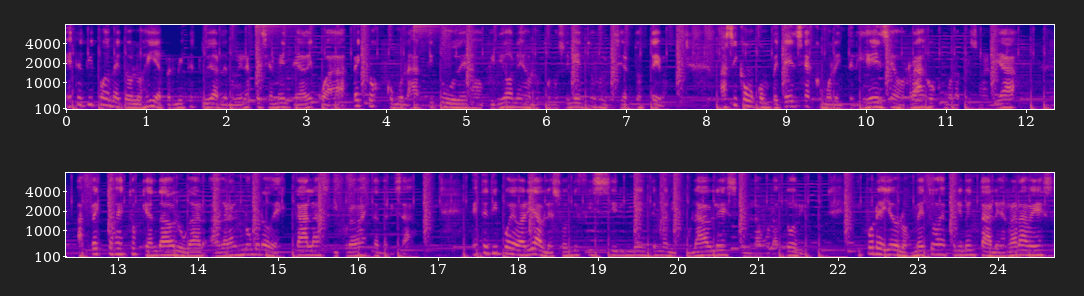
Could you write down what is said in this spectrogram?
Este tipo de metodología permite estudiar de manera especialmente adecuada aspectos como las actitudes, las opiniones o los conocimientos sobre ciertos temas, así como competencias como la inteligencia o rasgos como la personalidad, aspectos estos que han dado lugar a gran número de escalas y pruebas estandarizadas. Este tipo de variables son difícilmente manipulables en laboratorio y por ello los métodos experimentales rara vez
